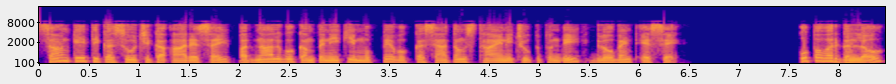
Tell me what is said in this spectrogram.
సాంకేతిక సూచిక ఆర్ఎస్ఐ పద్నాలుగు కంపెనీకి ముప్పై ఒక్క శాతం స్థాయిని చూపుతుంది గ్లోబెంట్ ఎస్ఏ. ఉపవర్గంలో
